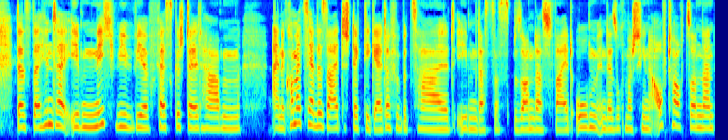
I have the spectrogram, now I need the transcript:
dass dahinter eben nicht, wie wir festgestellt haben, eine kommerzielle Seite steckt, die Geld dafür bezahlt, eben dass das besonders weit oben in der Suchmaschine auftaucht, sondern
